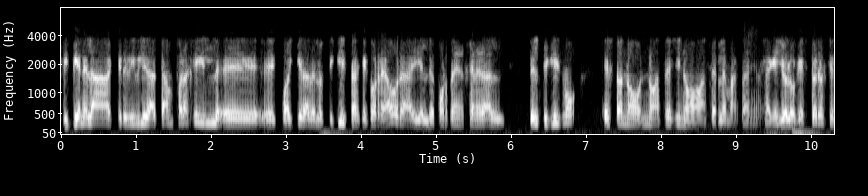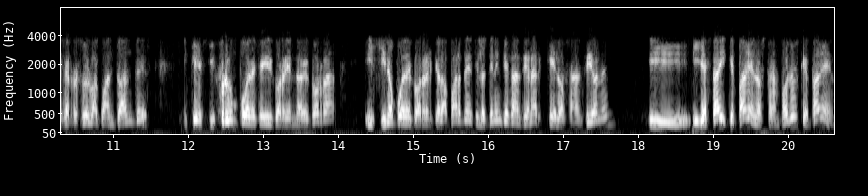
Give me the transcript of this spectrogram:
si tiene la credibilidad tan frágil eh, eh, cualquiera de los ciclistas que corre ahora y el deporte en general del ciclismo, esto no, no hace sino hacerle más daño. O sea que yo lo que espero es que se resuelva cuanto antes y que si Froome puede seguir corriendo, que corra, y si no puede correr, que lo aparten, si lo tienen que sancionar, que lo sancionen y, y ya está, y que paguen, los tramposos que paguen.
